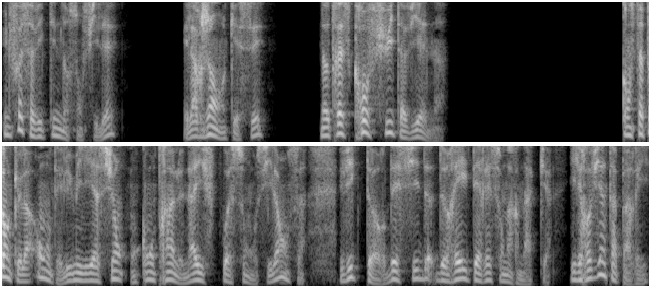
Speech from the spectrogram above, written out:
Une fois sa victime dans son filet, et l'argent encaissé, notre escroc fuit à Vienne. Constatant que la honte et l'humiliation ont contraint le naïf Poisson au silence, Victor décide de réitérer son arnaque il revient à Paris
